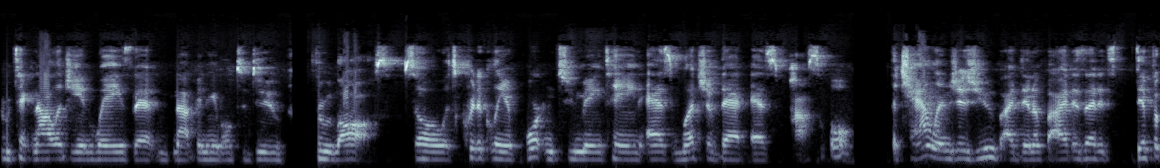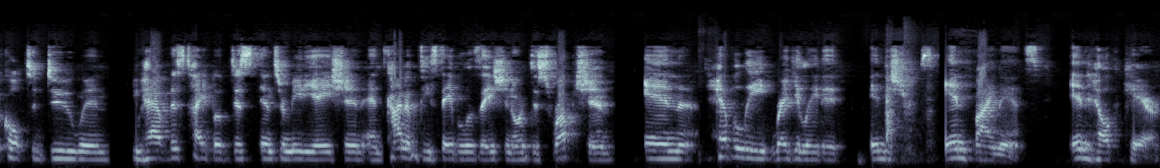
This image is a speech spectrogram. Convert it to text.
through technology in ways that we've not been able to do through laws. So it's critically important to maintain as much of that as possible. The challenge, as you've identified, is that it's difficult to do when you have this type of disintermediation and kind of destabilization or disruption in heavily regulated industries, in finance, in healthcare,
